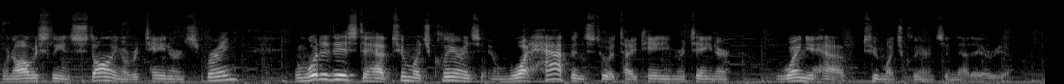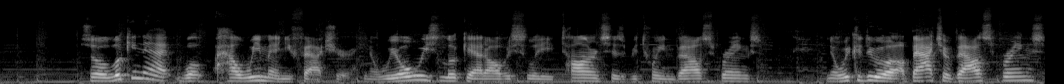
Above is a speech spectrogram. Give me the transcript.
when obviously installing a retainer and spring and what it is to have too much clearance and what happens to a titanium retainer when you have too much clearance in that area. So looking at what, how we manufacture, you know, we always look at obviously tolerances between valve springs. You know, we could do a, a batch of valve springs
